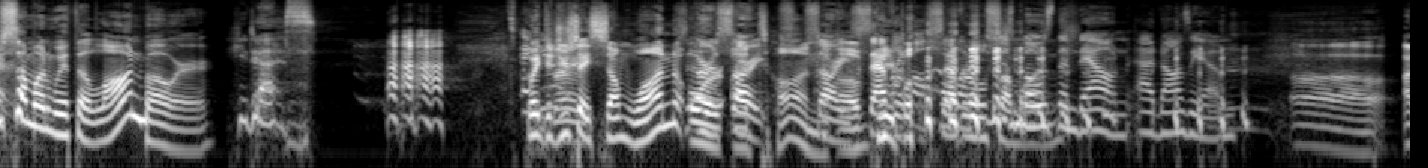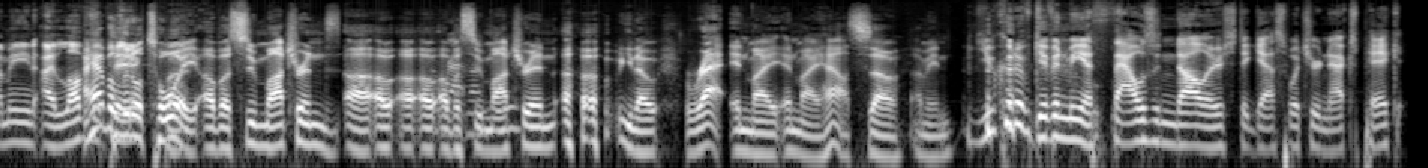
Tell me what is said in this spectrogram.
better. someone with a lawnmower. He does. Wait, did you say someone or Or, sorry, a ton sorry, of several- people? several He just mows them down ad nauseum. Uh, I mean, I love. I the have a little toy of a Sumatran, uh, uh, uh, of a Sumatran, uh, you know, rat in my in my house. So, I mean, You could have given me a thousand dollars to guess what your next pick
